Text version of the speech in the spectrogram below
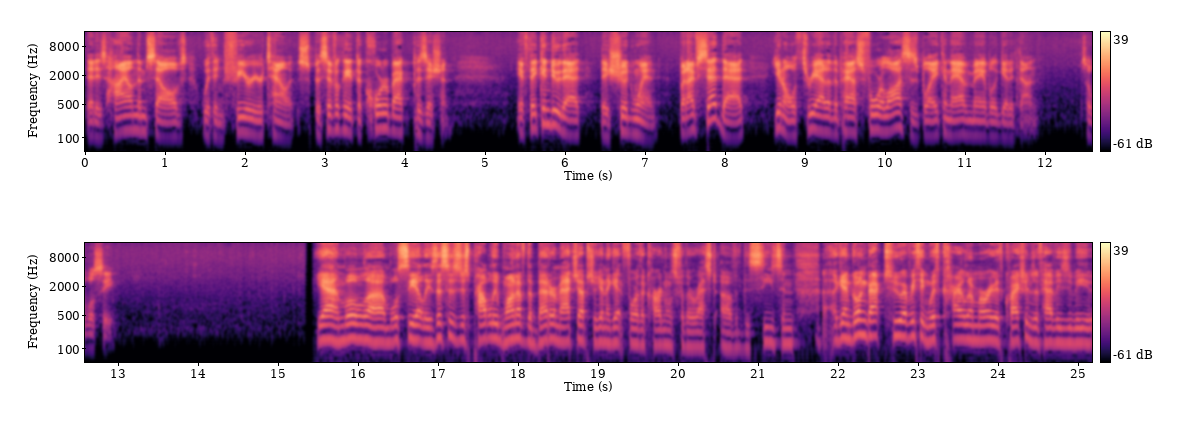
that is high on themselves with inferior talent, specifically at the quarterback position? If they can do that, they should win. But I've said that, you know, three out of the past four losses, Blake, and they haven't been able to get it done. So we'll see. Yeah, and we'll uh, we'll see at least. This is just probably one of the better matchups you're going to get for the Cardinals for the rest of the season. Again, going back to everything with Kyler Murray with questions of have he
